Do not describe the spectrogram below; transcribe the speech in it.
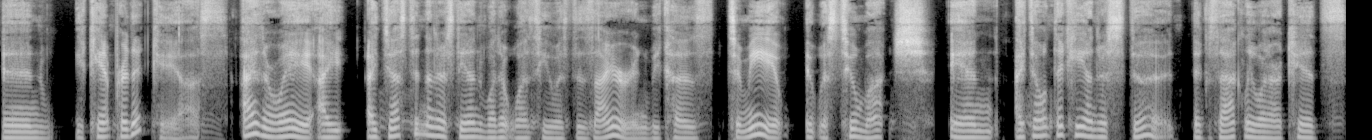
and you can't predict chaos. Either way, I, I just didn't understand what it was he was desiring because to me, it, it was too much. And I don't think he understood exactly what our kids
